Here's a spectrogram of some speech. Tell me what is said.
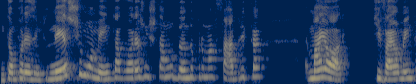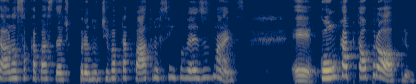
Então, por exemplo, neste momento, agora a gente está mudando para uma fábrica maior, que vai aumentar a nossa capacidade produtiva para quatro ou cinco vezes mais, é, com capital próprio.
